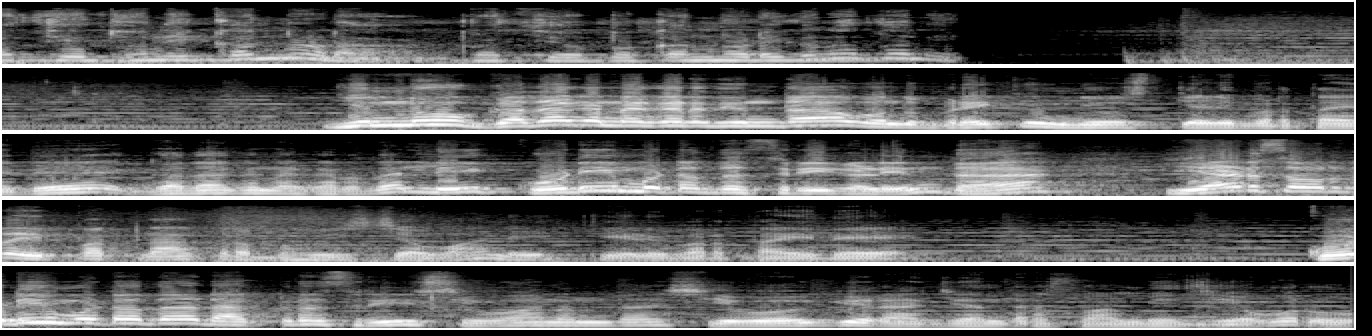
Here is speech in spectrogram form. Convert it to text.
ಧ್ವನಿ ಕನ್ನಡ, ಪ್ರತಿಯೊಬ್ಬ ಕನ್ನಡಿಗನ ಧ್ವನಿ. ಇನ್ನು ಗದಗ ನಗರದಿಂದ ಒಂದು ಬ್ರೇಕಿಂಗ್ ನ್ಯೂಸ್ ಕೇಳಿ ಬರ್ತಾ ಇದೆ. ಗದಗ ನಗರದಲ್ಲಿ ಕೋಡಿಮಠದ ಶ್ರೀಗಳಿಂದ ಎರಡ್ ಸಾವಿರದ ಇಪ್ಪತ್ನಾಲ್ಕರ ಭವಿಷ್ಯವಾಣಿ ಕೇಳಿ ಬರ್ತಾ ಇದೆ. ಕೋಡಿಮಠದ ಡಾಕ್ಟರ್ ಶ್ರೀ ಶಿವಾನಂದ ಶಿವಯೋಗಿ ರಾಜೇಂದ್ರ ಸ್ವಾಮೀಜಿಯವರು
